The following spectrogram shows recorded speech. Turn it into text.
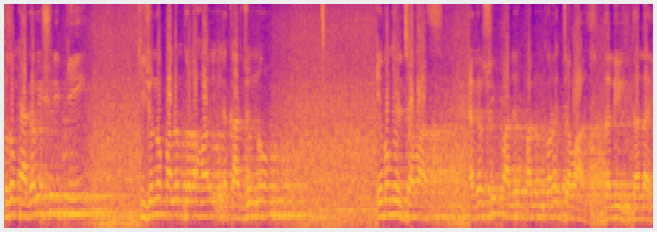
প্রথম এগারোই শরীফ কি? কী জন্য পালন করা হয়? এটা কার জন্য? এবং এর জাওয়াজ। এগারো শরীফ পালন পালন করার জাওয়াজ, দলিল দালাই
